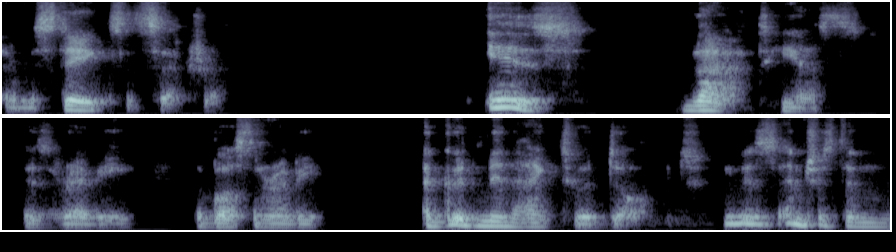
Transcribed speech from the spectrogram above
their mistakes, etc. Is that, he asked his Rebbe, the Boston Rebbe, a good minhag to adopt? He was interested in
